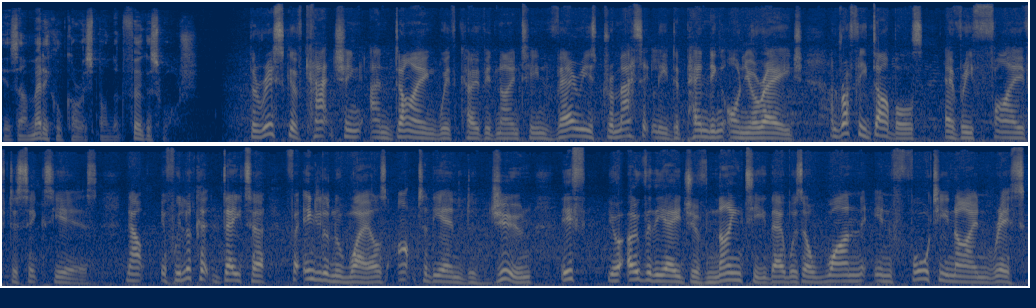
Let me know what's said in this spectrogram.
Here's our medical correspondent, Fergus Walsh. The risk of catching and dying with COVID-19 varies dramatically depending on your age and roughly doubles every five to six years. Now, if we look at data for England and Wales up to the end of June, if you're over the age of 90, there was a 1 in 49 risk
